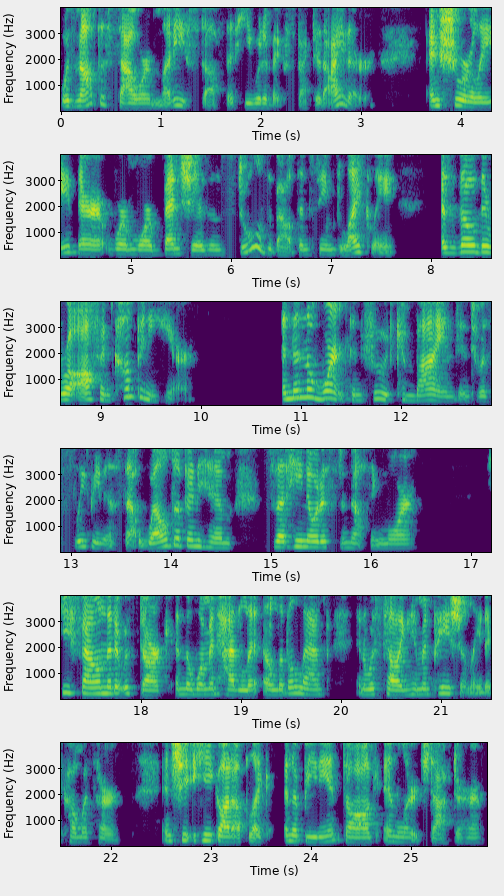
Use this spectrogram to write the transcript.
was not the sour, muddy stuff that he would have expected either. And surely there were more benches and stools about than seemed likely, as though there were often company here. And then the warmth and food combined into a sleepiness that welled up in him so that he noticed nothing more. He found that it was dark, and the woman had lit a little lamp and was telling him impatiently to come with her. And she, he got up like an obedient dog and lurched after her.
